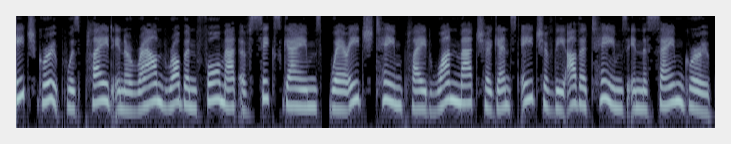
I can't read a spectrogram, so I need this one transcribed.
Each group was played in a round-robin format of six games, where each team played one match against each of the other teams in the same group.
